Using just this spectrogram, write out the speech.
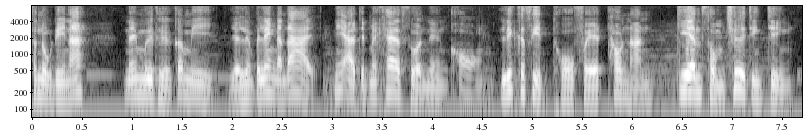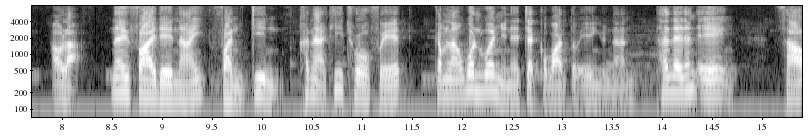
สนุกดีนะในมือถือก็มี อย่าลืมไปเล่นกันได้ นี่อาจจะเป็นแค่ส่วนหนึ่งของลิขสิทธิ์โทเฟสเท่านั้น เกียนสมชื่อจริง ๆ เอาล่ะ ใน Friday Night Fun กิน ขณะที่โทเฟสกำลังว่อนๆอยู่ในจักรวาลตัวเองอยู่นั้น ทันใดนั่นเอง สาว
